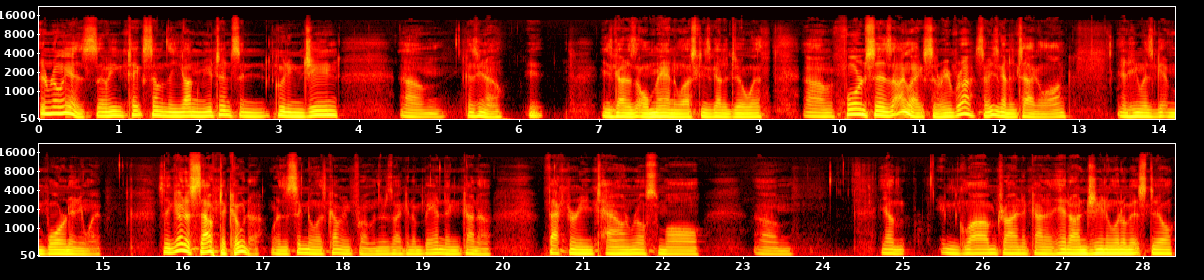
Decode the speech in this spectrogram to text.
it really is. So he takes some of the young mutants, including Jean, because um, you know he, has got his old man lust he's got to deal with. Um, Forge says I like Cerebra, so he's going to tag along, and he was getting bored anyway. So you go to South Dakota, where the signal is coming from, and there's like an abandoned kind of factory town, real small. Um, yeah, Glob trying to kind of hit on Jean a little bit still.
